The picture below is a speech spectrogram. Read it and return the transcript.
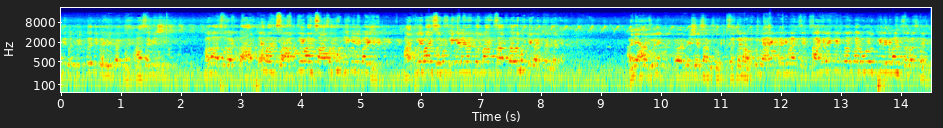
तिथं कीर्तन तिथं विकत नाही असा विषय. मला असं वाटतं आपल्या माणसं आपली माणसं आपण मोठी केली पाहिजे. आपली माणसं मोठी केल्यानंतर माणसं आपल्याला मोठी करतात. आणि अजून एक विषय सांगतो. सज्जनाव तुम्ही ऐकणारी माणसे चांगले कीर्तनकार म्हणून पिलेली माणसं बसलेली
